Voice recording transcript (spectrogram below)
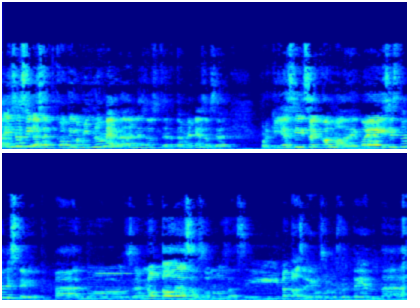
eso sí, o sea, contigo a mí no me agradan esos certámenes, o sea, porque yo sí soy como de, güey, si están estereotipando, o sea, no todas somos así, no todas medimos unos 70,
